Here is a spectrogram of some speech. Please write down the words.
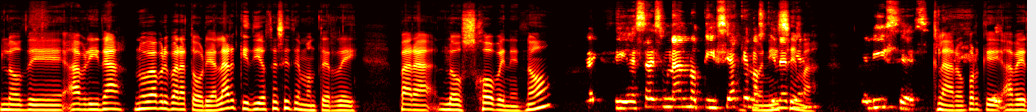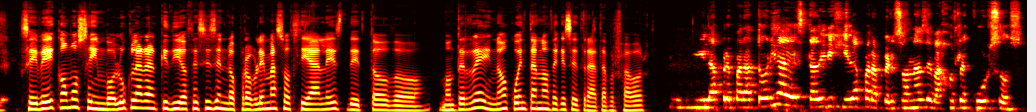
lo de abrirá nueva preparatoria, la Arquidiócesis de Monterrey para los jóvenes, ¿no? Sí, esa es una noticia que nos tiene bien felices. Claro, porque, a ver, se ve cómo se involucra la arquidiócesis en los problemas sociales de todo Monterrey, ¿no? Cuéntanos de qué se trata, por favor. Y la preparatoria está dirigida para personas de bajos recursos.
